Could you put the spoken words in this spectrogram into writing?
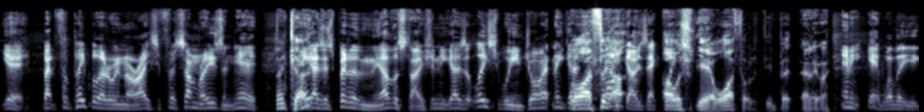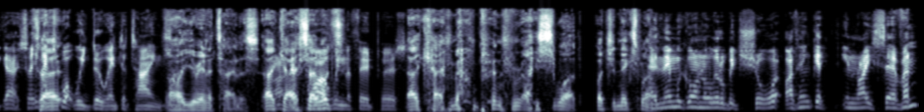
yeah, but for people that are in a race, for some reason, yeah. Okay. He goes, it's better than the other station. He goes, at least we enjoy it. And he goes, Well, I the think I, goes that I was, yeah. Well, I thought it did, but anyway. He, yeah, well, there you go. See, So- that's what we do, entertain. So. Oh, you're entertainers. Right, Okay, that's so I win the third person. Okay, Melbourne race. What? What's your next one? And then we're going a little bit short. I think it, in race seven,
